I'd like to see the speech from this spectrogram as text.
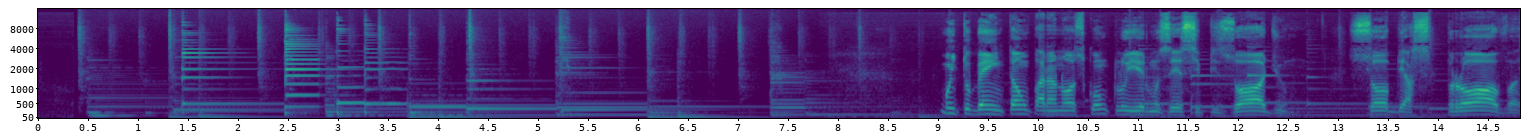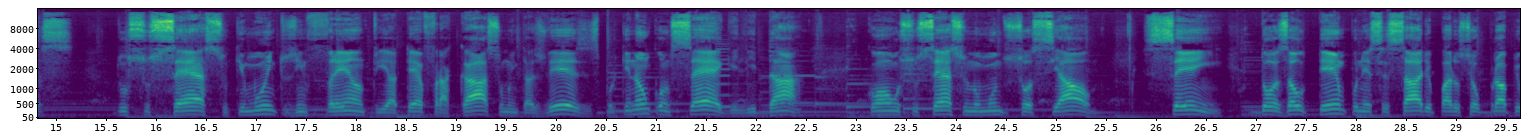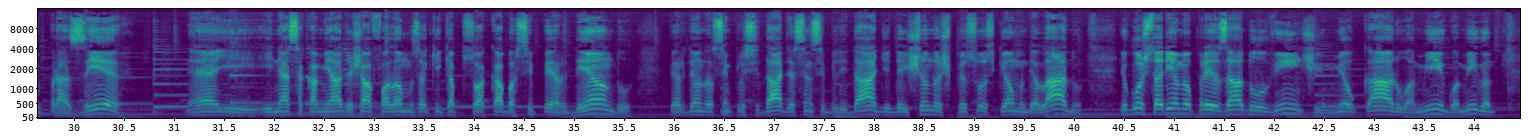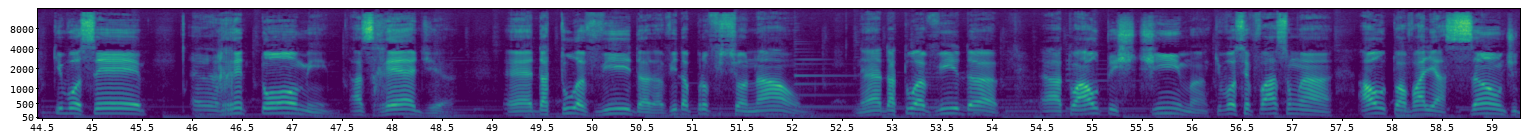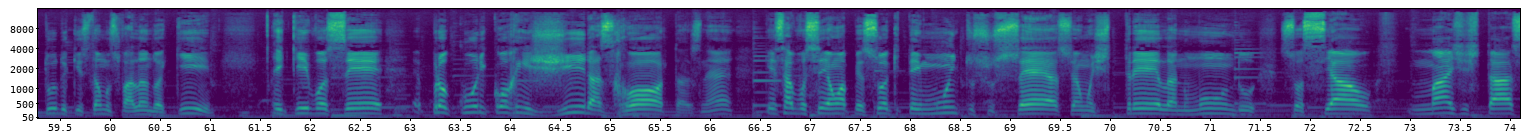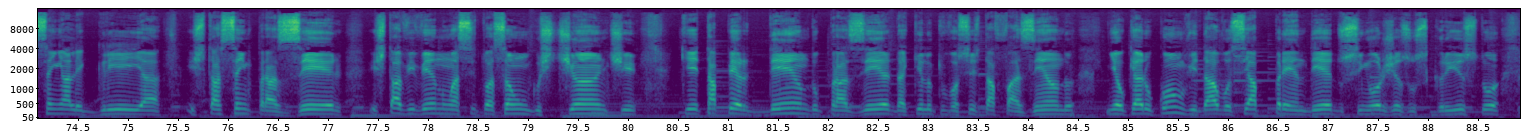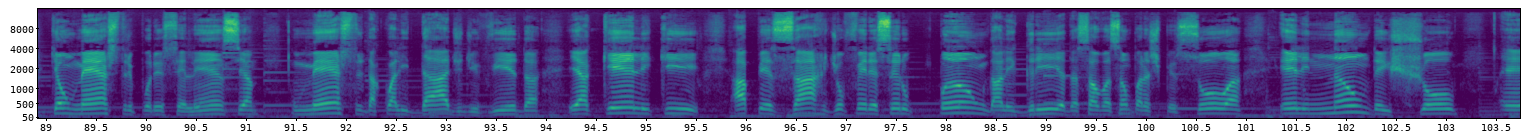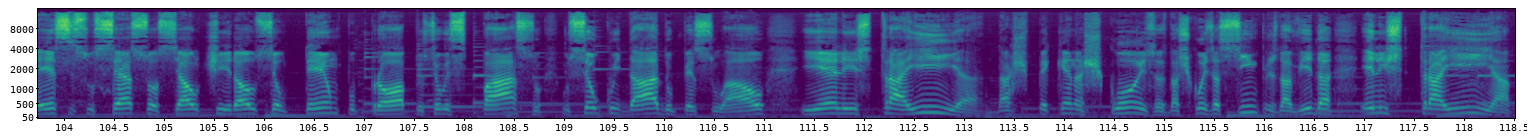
Muito bem, então, para nós concluirmos esse episódio sobre as provas do sucesso que muitos enfrentam e até fracassam muitas vezes, porque não conseguem lidar com o sucesso no mundo social sem dosar o tempo necessário para o seu próprio prazer, né? E, e, nessa caminhada já falamos aqui que a pessoa acaba se perdendo, perdendo a simplicidade, a sensibilidade, deixando as pessoas que amam de lado. Eu gostaria, meu prezado ouvinte, meu caro amigo, amiga, que você eh, retome as rédeas eh, da tua vida, da vida profissional, né? Da tua vida a tua autoestima, que você faça uma autoavaliação de tudo que estamos falando aqui e que você procure corrigir as rotas, né? Quem sabe você é uma pessoa que tem muito sucesso, é uma estrela no mundo social, mas está sem alegria, está sem prazer, está vivendo uma situação angustiante, que está perdendo o prazer daquilo que você está fazendo, e eu quero convidar você a aprender do Senhor Jesus Cristo, que é um mestre por excelência, um mestre da qualidade de vida, é aquele que, apesar de oferecer o pão da alegria, da salvação para as pessoas, ele não deixou esse sucesso social tirar o seu tempo próprio, o seu espaço, o seu cuidado pessoal e ele extraía das pequenas coisas, das coisas simples da vida, ele extraía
